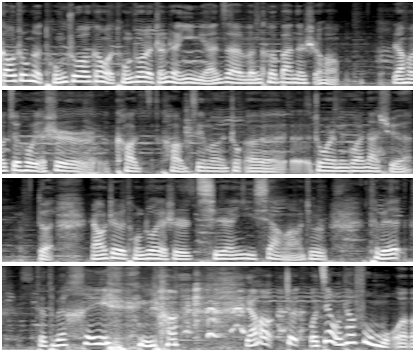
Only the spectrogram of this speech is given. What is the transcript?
高中的同桌跟我同桌了整整一年，在文科班的时候，然后最后也是考考进了中呃中国人民公安大学。对，然后这位同桌也是奇人异相啊，就是特别就特别黑，你知道。然后就我见过他父母，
